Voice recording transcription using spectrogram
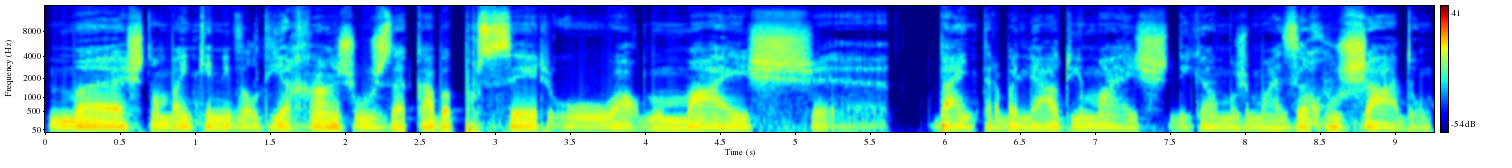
mas também que a nível de arranjos acaba por ser o álbum mais uh, bem trabalhado e mais, digamos, mais arrojado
